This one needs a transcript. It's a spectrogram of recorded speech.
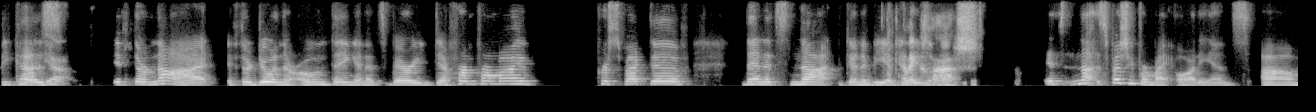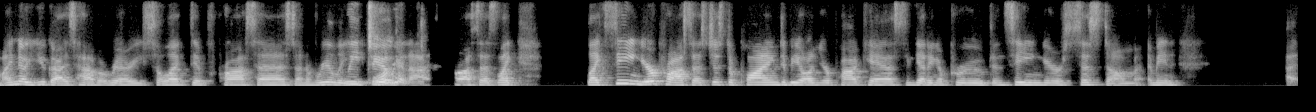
because Yeah. if they're not if they're doing their own thing and it's very different from my perspective then it's not going to be a kind of clash. It's not especially for my audience. Um, i know you guys have a very selective process and a really We do. organized process like like seeing your process just applying to be on your podcast and getting approved and seeing your system. I mean I,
